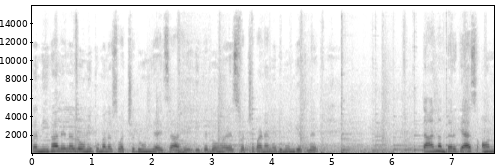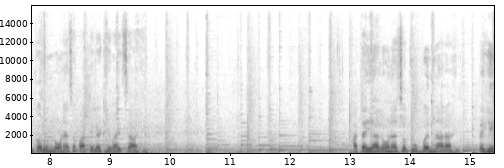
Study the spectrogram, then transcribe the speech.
तर निघालेलं लोणी तुम्हाला स्वच्छ धुवून घ्यायचं आहे. इथे दोन वेळेस स्वच्छ पाण्याने धुवून घेतलं आहे त्यानंतर गॅस ऑन करून लोण्याचा पातेला ठेवायचं आहे. आता या लोण्याचं तूप बनणार आहे. तर ही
